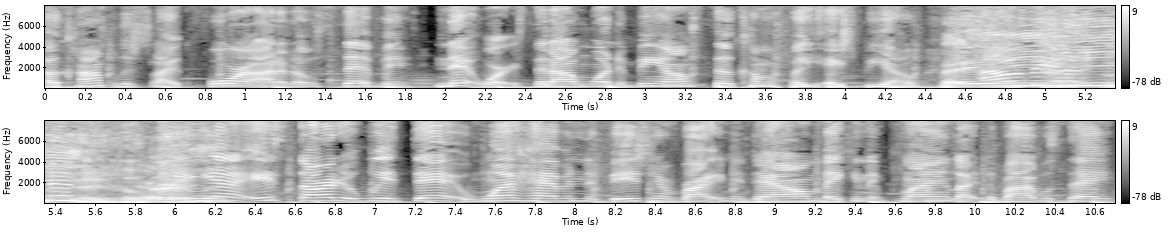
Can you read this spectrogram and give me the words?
accomplished like four out of those seven networks that I want to be on. I'm still coming for you, HBO. Hey. I'll be honest. Okay. But yeah, it started with that one having the vision, writing it down, making it plain, like the Bible say,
